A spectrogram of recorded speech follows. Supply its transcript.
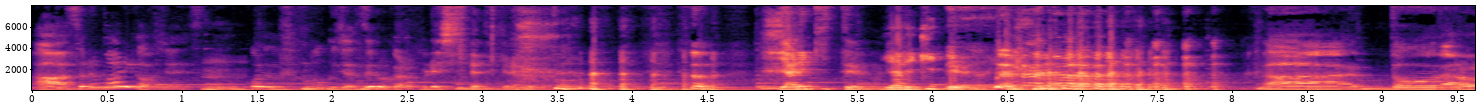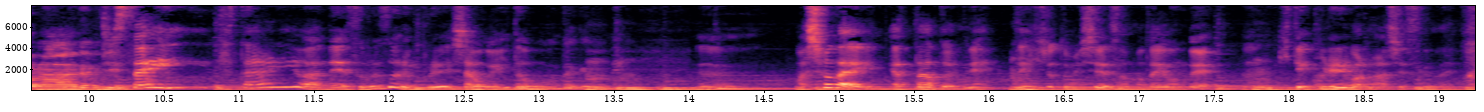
ああそれもありかもしれないです、うん。これ僕じゃあゼロからプレイしないといけないことやりきってるのに。やりきってるのに。ああどうだろうな。でも実際2人はねそれぞれプレイした方がいいと思うんだけどね。うんうんうん、まあ、初代やった後にね、うん。ぜひちょっとミシェルさんまた呼んで、うん。うん来てくれればの話ですけどね。ま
